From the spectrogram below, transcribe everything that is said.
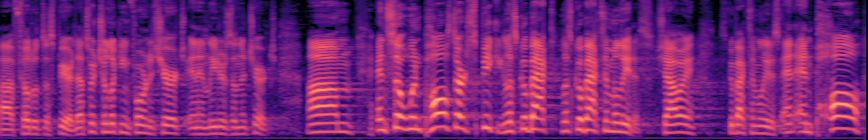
uh, filled with the Spirit. That's what you're looking for in a church and in leaders in the church. Um, and so when Paul starts speaking, let's go back. Let's go back to Miletus, shall we? Let's go back to Miletus. And and Paul,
